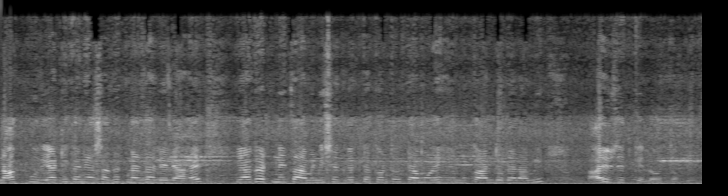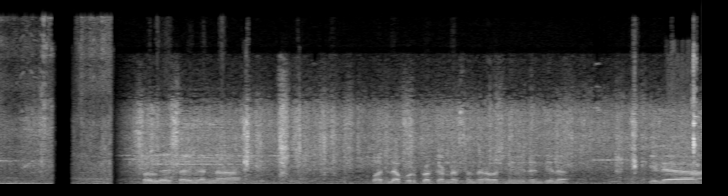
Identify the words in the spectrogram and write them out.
नागपूर या ठिकाणी अशा घटना झालेल्या आहेत. या घटनेचा आम्ही निषेध व्यक्त करतो. त्यामुळे हे मुक आंदोलन आम्ही आयोजित केलं होतं. साहेब यांना बदलापूर प्रकरणासंदर्भात निवेदन दिलं. गेल्या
